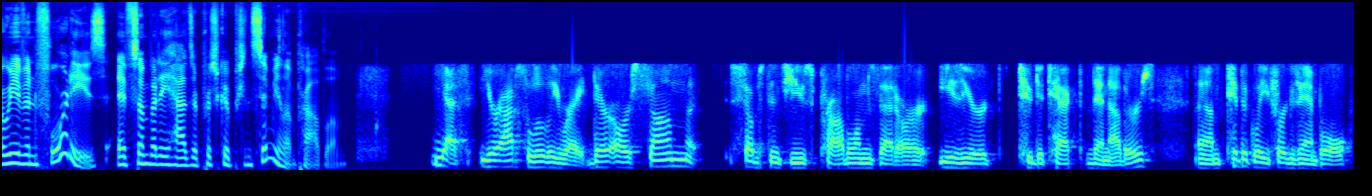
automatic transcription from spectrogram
or even 40s if somebody has a prescription stimulant problem. Yes, you're absolutely right. There are some substance use problems that are easier to detect than others. Um, typically, for example,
